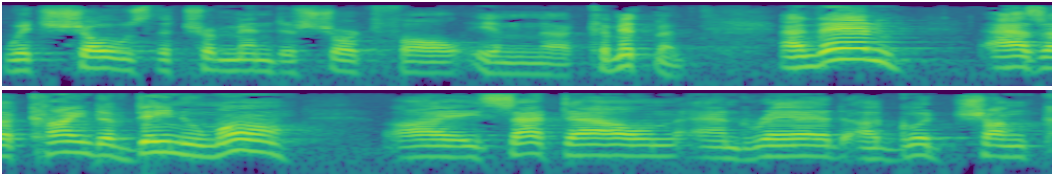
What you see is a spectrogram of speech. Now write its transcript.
which shows the tremendous shortfall in uh, commitment. And then, as a kind of denouement, I sat down and read a good chunk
